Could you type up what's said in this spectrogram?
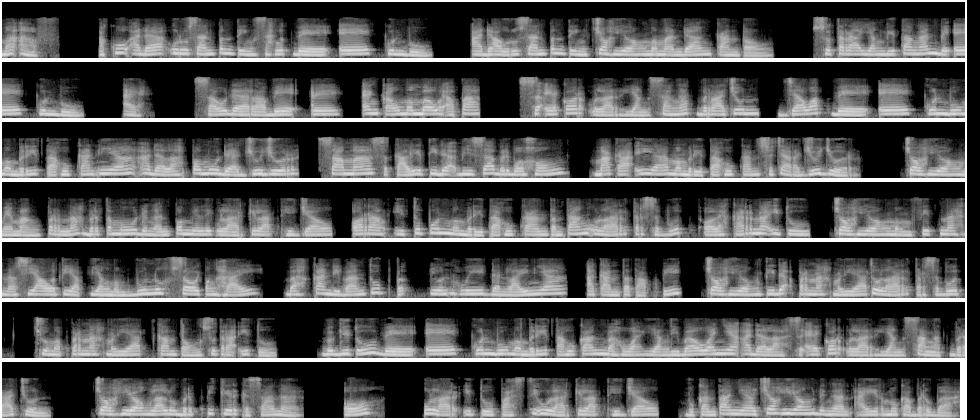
Maaf. Aku ada urusan penting sahut B.E. Kunbu. Ada urusan penting Chohyong memandang kantong. Sutera yang di tangan B.E. Kunbu. Eh, saudara B.E., engkau membawa apa? Seekor ular yang sangat beracun, jawab B.E. Kunbu memberitahukan ia adalah pemuda jujur, sama sekali tidak bisa berbohong, maka ia memberitahukan secara jujur. Cho Hyong memang pernah bertemu dengan pemilik ular kilat hijau, orang itu pun memberitahukan tentang ular tersebut, oleh karena itu, Cho Hyong memfitnah Nasiao Tiap yang membunuh Soi Penghai, bahkan dibantu Pek Yun Hui dan lainnya, akan tetapi, Cho Hyong tidak pernah melihat ular tersebut, cuma pernah melihat kantong sutra itu. Begitu B.E. Kunbu memberitahukan bahwa yang dibawanya adalah seekor ular yang sangat beracun. Cho Hyong lalu berpikir ke sana. Oh, ular itu pasti ular kilat hijau, bukan tanya Cho Hyong dengan air muka berubah.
